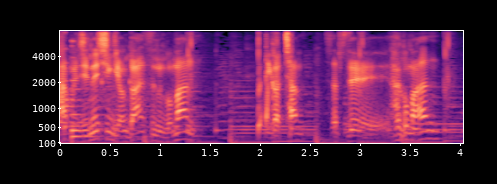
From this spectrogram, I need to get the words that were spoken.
아버지는 신경도 안 쓰는구만. 이거 참 씁쓸하구만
